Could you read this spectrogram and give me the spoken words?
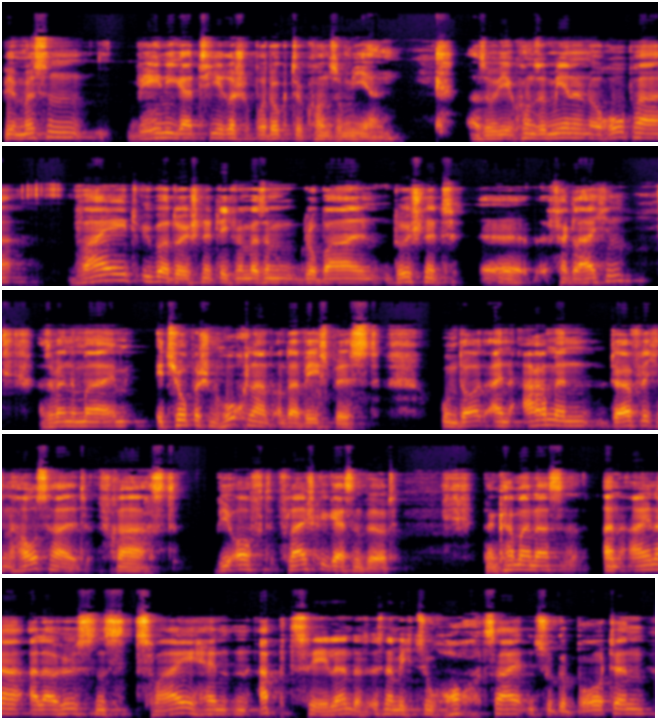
Wir müssen weniger tierische Produkte konsumieren. Also wir konsumieren in Europa weit überdurchschnittlich, wenn wir es im globalen Durchschnitt äh, vergleichen. Also wenn du mal im äthiopischen Hochland unterwegs bist und dort einen armen dörflichen Haushalt fragst, wie oft Fleisch gegessen wird, dann kann man das an einer allerhöchstens zwei Händen abzählen. Das ist nämlich zu Hochzeiten, zu Geburten,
